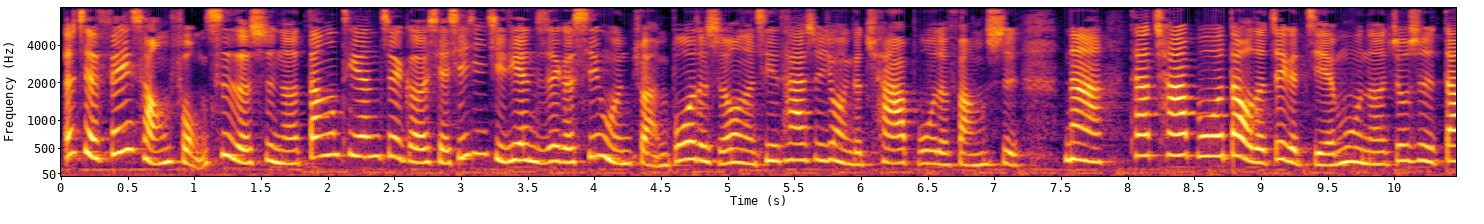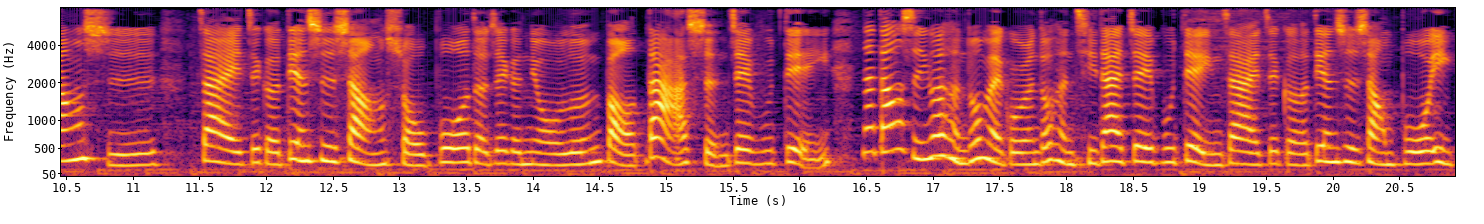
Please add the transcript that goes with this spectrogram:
而且非常讽刺的是呢，当天这个写星星期天的这个新闻转播的时候呢，其实它是用一个插播的方式。那它插播到的这个节目呢，就是当时。在这个电视上首播的这个《纽伦堡大审》这部电影，那当时因为很多美国人都很期待这一部电影在这个电视上播映，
